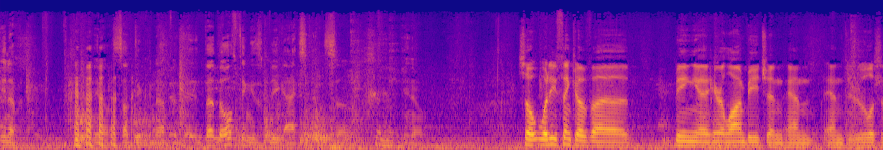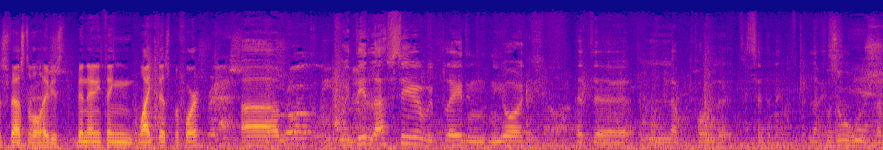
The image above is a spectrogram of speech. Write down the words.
you never know. you know, something can happen. The, the, whole thing is a big accident, so you know. So, what do you think of uh, being uh, here in Long Beach and and and the Jewlicious Festival? Have you been anything like this before? Um, we did last year. We played in New York at the La Pole. Say the name. La Poisson Rouge. La,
